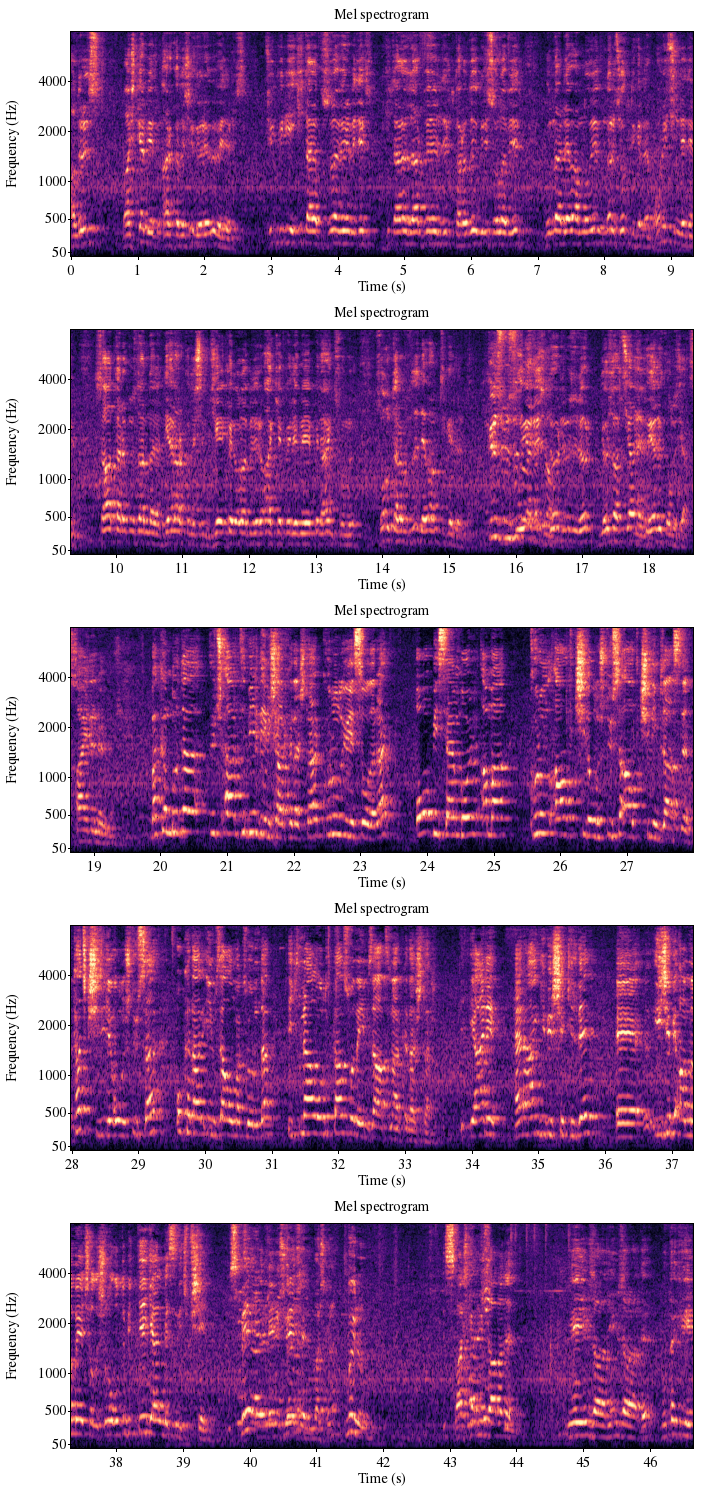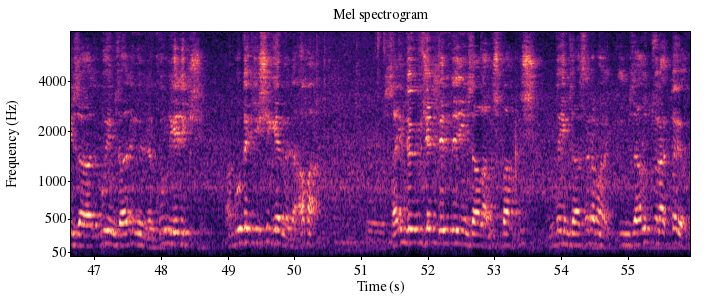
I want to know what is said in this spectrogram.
alırız. Başka bir arkadaşı görevi veririz. Çünkü diye iki tane pusula verebilir, iki tane zarf verebilir, taradığı birisi olabilir. Bunlar devamlı oluyor, bunlara çok dikkat edin. Onun için dedim, sağ tarafımızdan da diğer arkadaşım CHP'li olabilir, AKP'li, MHP'li hangisi olur. Sol tarafımızda devam dikkat edin. Gözümüzü dört Uyanık, açalım. dördümüzü dört, göz açacağız, Evet. uyanık olacağız. Aynen öyle. Bakın burada 3 artı 1 demiş arkadaşlar kurul üyesi olarak. O bir sembol ama kurul 6 kişiyle oluştuysa 6 kişinin imzası. Kaç kişiyle oluştuysa o kadar imza olmak zorunda. İkna olduktan sonra imza atın arkadaşlar. Yani herhangi bir şekilde e, iyice bir anlamaya çalışın. Oldu bittiye gelmesin hiçbir şey. Bir şey Ve- söyleyeyim. Örneğini şöyle söyleyeyim başkanım. Buyurun. Başkan imzaladı. Üye imzaladı, imzaladı. Buradaki üye imzaladı, bu imzaladı. Kurul 7 kişi. Ama buradaki kişi gelmedi ama e, Sayın Dövücetlerinde de imzalamış, bakmış. Burada imzası var ama imzalı tutanakta yok.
